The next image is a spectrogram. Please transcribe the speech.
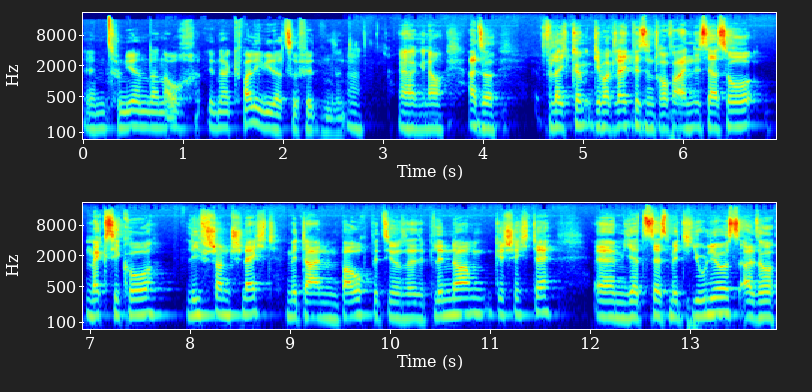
ähm, Turnieren dann auch in der Quali wieder zu finden sind. Ja, genau. Also, vielleicht können, gehen wir gleich ein bisschen drauf ein. Ist ja so, Mexiko lief schon schlecht mit deinem Bauch- bzw. Blinddarm-Geschichte. Ähm, jetzt das mit Julius. Also,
